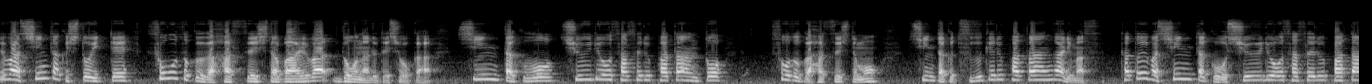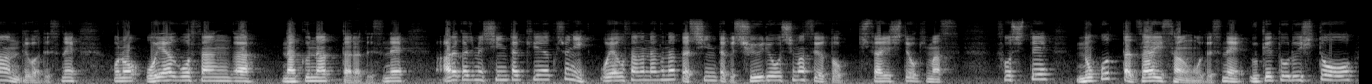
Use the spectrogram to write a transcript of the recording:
では、信託しといて相続が発生した場合はどうなるでしょうか？信託を終了させるパターンと相続が発生しても信託続けるパターンがあります。例えば信託を終了させるパターンではですね、この親御さんが亡くなったらですね、あらかじめ信託契約書に親御さんが亡くなったら信託終了しますよと記載しておきます。そして残った財産をですね、受け取る人を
